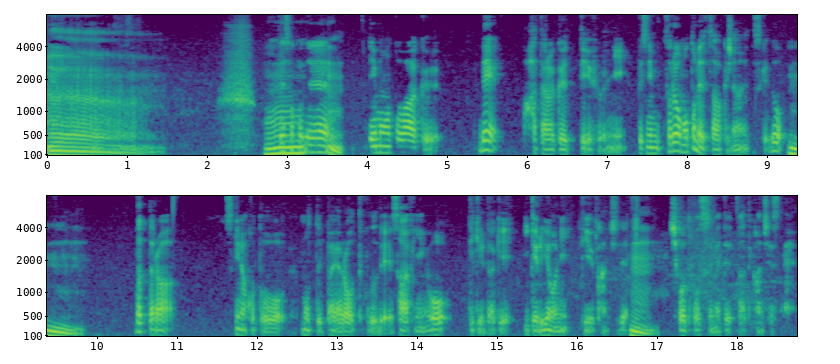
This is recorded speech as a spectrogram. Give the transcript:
へー。うんでそこでうん。リモートワークで働くっていう風に、別にそれを求めてたわけじゃないですけど、うん。だったら好きなことをもっといっぱいやろうってことで、サーフィンをできるだけいけるようにっていう感じでうん。仕事を進めてったって感じですね。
